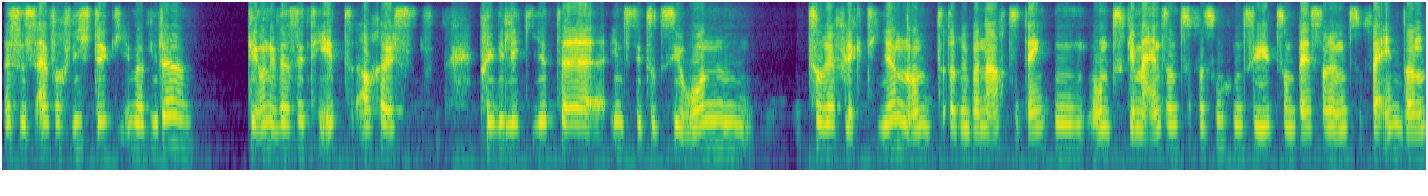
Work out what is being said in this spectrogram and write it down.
Es ist einfach wichtig, immer wieder die Universität auch als privilegierte Institution zu reflektieren und darüber nachzudenken und gemeinsam zu versuchen, sie zum Besseren zu verändern.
